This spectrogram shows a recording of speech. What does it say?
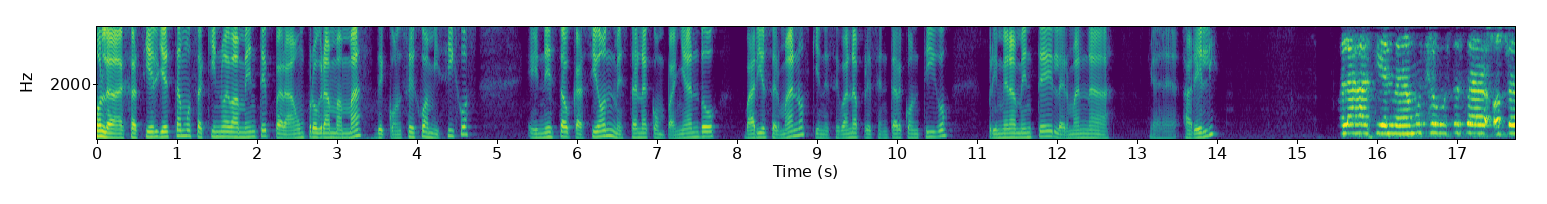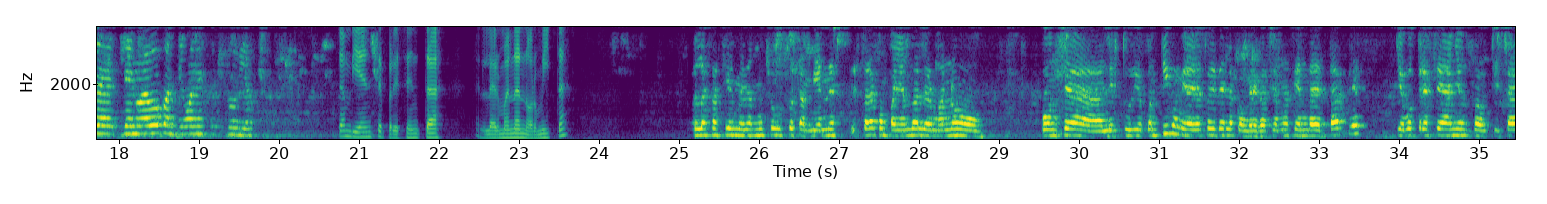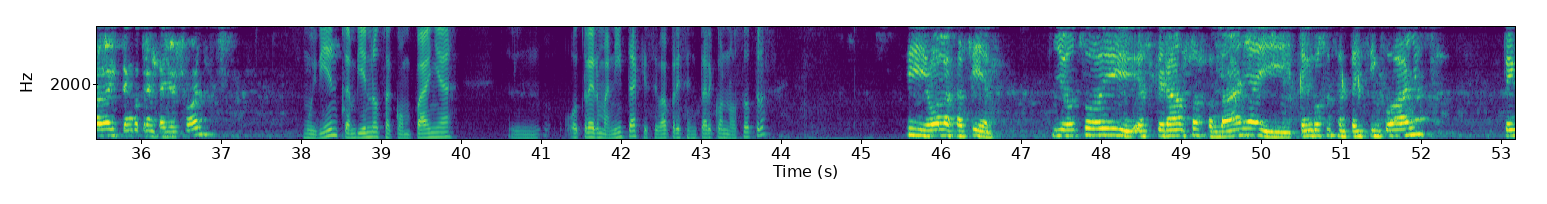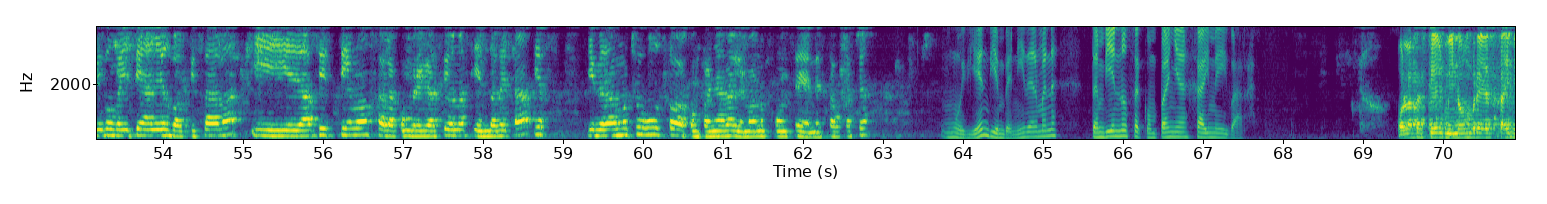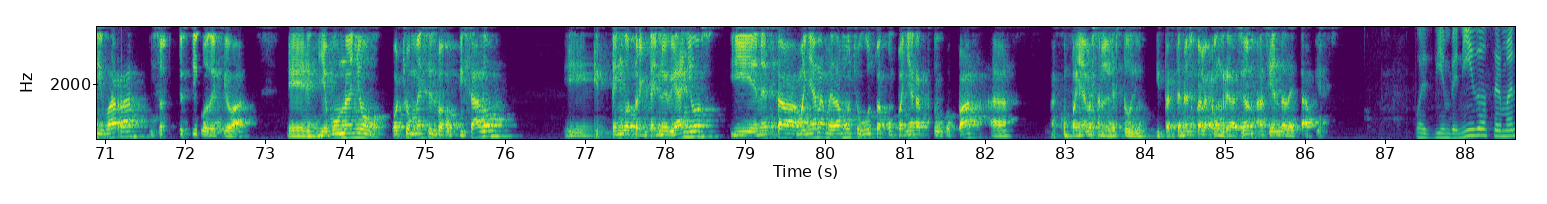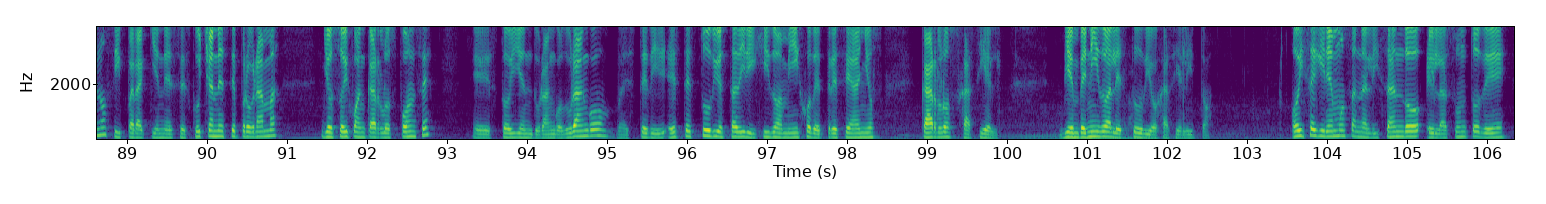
Hola, Jaciel, ya estamos aquí nuevamente para un programa más de Consejo a mis hijos. En esta ocasión me están acompañando varios hermanos quienes se van a presentar contigo. Primeramente, la hermana eh, Areli. Hola, Jaciel, me da mucho gusto estar otra de nuevo contigo en este estudio. También se presenta la hermana Normita. Hola, Jaciel, me da mucho gusto también estar acompañando al hermano Ponce al estudio contigo. Mira, yo soy de la congregación Hacienda de Tapias, llevo 13 años bautizada y tengo 38 años. Muy bien, también nos acompaña mm, otra hermanita que se va a presentar con nosotros. Sí, hola Jaciel. Yo soy Esperanza Saldaña y tengo 65 años. Tengo 20 años bautizada y asistimos a la congregación Hacienda de Tapias y me da mucho gusto acompañar al hermano Ponce en esta ocasión. Muy bien, bienvenida hermana. También nos acompaña Jaime Ibarra. Hola Castiel, mi nombre es Jaime Ibarra y soy testigo de Jehová. Eh, llevo un año, ocho meses bautizado, y tengo 39 años y en esta mañana me da mucho gusto acompañar a tu papá, a, acompañarlos en el estudio y pertenezco a la congregación Hacienda de Tapias. Pues bienvenidos hermanos y para quienes escuchan este programa, yo soy Juan Carlos Ponce, estoy en Durango, Durango. Este, este estudio está dirigido a mi hijo de 13 años, Carlos Jaciel. Bienvenido al estudio, Jacielito. Hoy seguiremos analizando el asunto de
